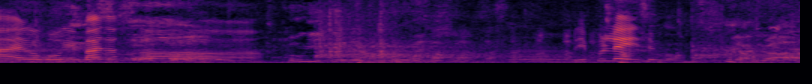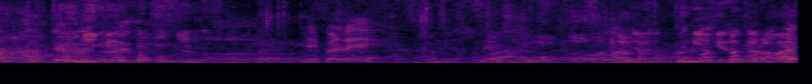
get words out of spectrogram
아이고 목이 빠졌어. 깨졌어. 리플레이지 뭐. 깨졌어. 공이. 리플레이. 공이 깨졌잖아.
